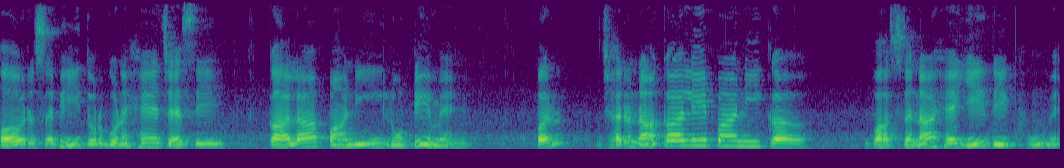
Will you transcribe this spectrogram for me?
और सभी दुर्गुण हैं जैसे। काला पानी लोटे में, पर झरना काले पानी का। वासना है ये देखूँ मैं।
